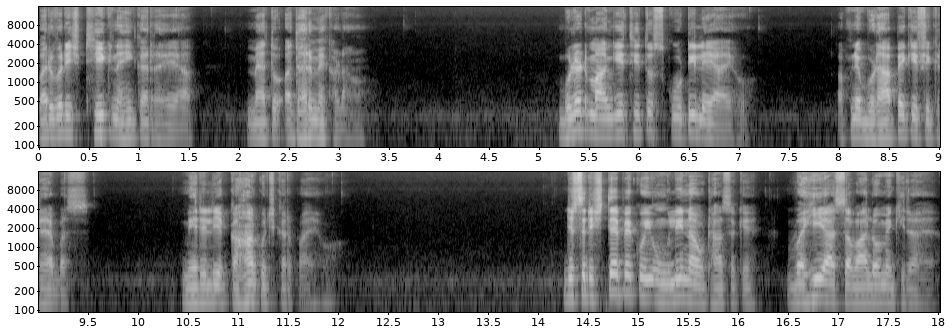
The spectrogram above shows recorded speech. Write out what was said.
परवरिश ठीक नहीं कर रहे आप, मैं तो अधर में खड़ा हूँ। बुलेट मांगी थी तो स्कूटी ले आए हो। अपने बुढ़ापे की फ़िक्र है बस। मेरे लिए कहाँ कुछ कर पाए हो? जिस रिश्ते पे कोई उंगली ना उठा सके, वही आज सवालों में घिरा है।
